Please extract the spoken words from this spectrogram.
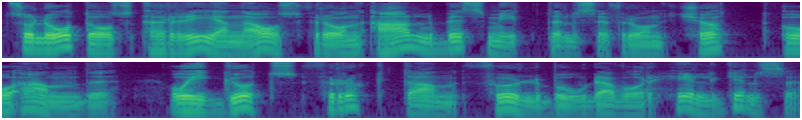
så låt oss rena oss från all besmittelse från kött och ande och i Guds fruktan fullborda vår helgelse.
